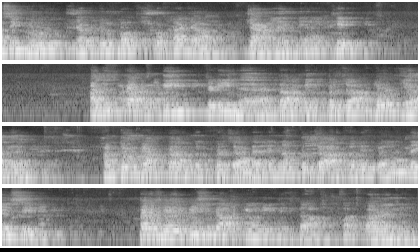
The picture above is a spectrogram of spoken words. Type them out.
ਅਸੀਂ ਗੁਰੂ ਸ਼ਬਦ ਨੂੰ ਬਹੁਤ ਛੋਟਾ ਜਾਣ ਜਾਣ ਲੈਂਦੇ ਆ ਇੱਥੇ। ਅੱਜ ਧਰਮ ਦੀ ਜਿਹੜੀ ਹੈ, ਧਾਰਮਿਕ ਪ੍ਰਚਾਰ ਬਹੁਤ ਜ਼ਿਆਦਾ ਹੈ। ਹੱਦੋਂ ਵੱਧ ਧਾਰਮਿਕ ਪ੍ਰਚਾਰ ਹੈ, ਇੰਨਾ ਪ੍ਰਚਾਰ ਕਦੇ ਪਹਿਲਾਂ ਨਹੀਂ ਸੀ। ਪਰ ਫਿਰ ਵੀ ਸੁਧਾਰ ਕਿਉਂ ਨਹੀਂ ਦਿਖਦਾ ਉਹਦਾ ਕਾਰਨ ਹੈ।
